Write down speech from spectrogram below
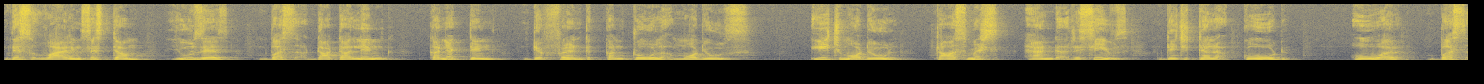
This wiring system uses bus data link connecting different control modules. Each module transmits and receives digital code over bus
